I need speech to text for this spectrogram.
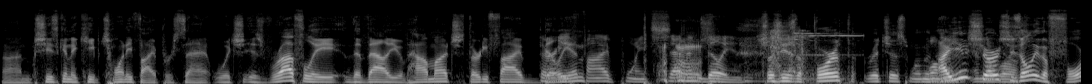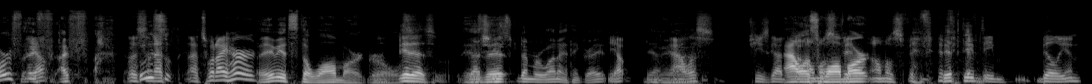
Um, she's going to keep 25%, which is roughly the value of how much? 35 billion? Thirty-five point seven billion. So she's the fourth richest woman. Woman. Are you sure she's only the fourth? I Yep. f- I f- Listen, that's, that's what I heard. maybe it's the Walmart girls. It is. Is That it? she's number one, I think, right? Yep. Yeah. Yeah. Alice. She's got Alice almost fi- Walmart. almost fif- 50? 50 billion.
